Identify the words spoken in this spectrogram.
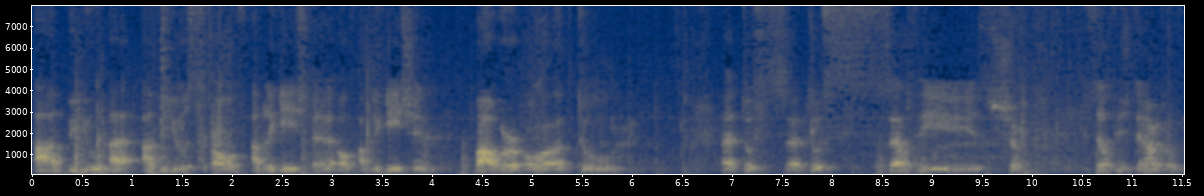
abu, uh, abuse of obligation uh, of obligation, power or to uh, to uh, to selfish selfish dynamism.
